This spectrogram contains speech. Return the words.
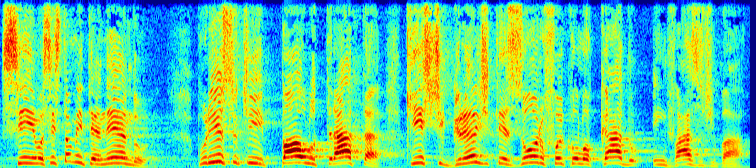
Sim, vocês estão me entendendo? Por isso que Paulo trata que este grande tesouro foi colocado em vaso de barro.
